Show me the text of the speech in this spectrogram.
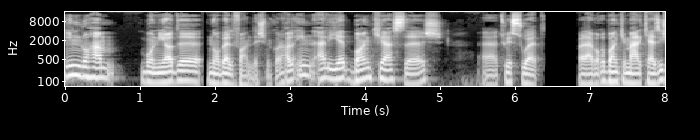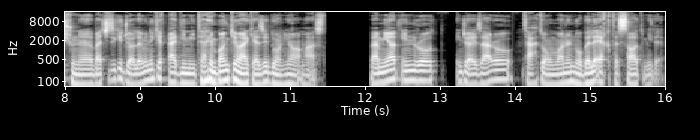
این رو هم بنیاد نوبل فاندش می‌کنه. حالا این علی یه بانکی هستش توی سوئد. و در واقع بانک مرکزیشونه و چیزی که جالب اینه که قدیمی ترین بانک مرکزی دنیا هم هست و میاد این رو این جایزه رو تحت عنوان نوبل اقتصاد میده.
